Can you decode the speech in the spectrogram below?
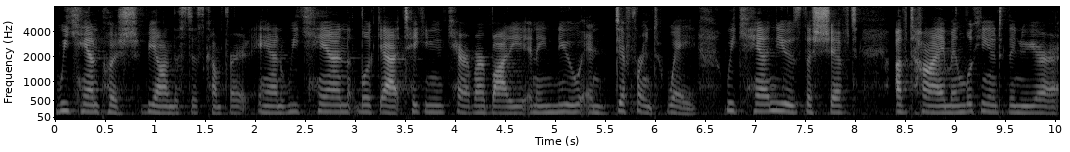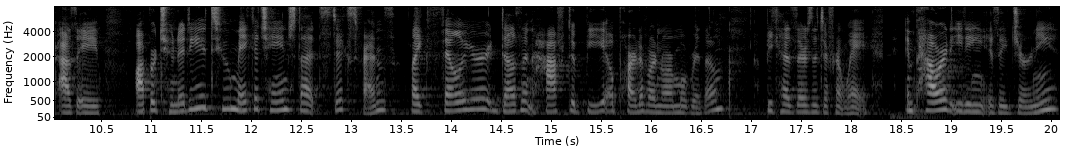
we can push beyond this discomfort and we can look at taking care of our body in a new and different way. We can use the shift of time and looking into the new year as a opportunity to make a change that sticks, friends. Like failure doesn't have to be a part of our normal rhythm because there's a different way. Empowered eating is a journey.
